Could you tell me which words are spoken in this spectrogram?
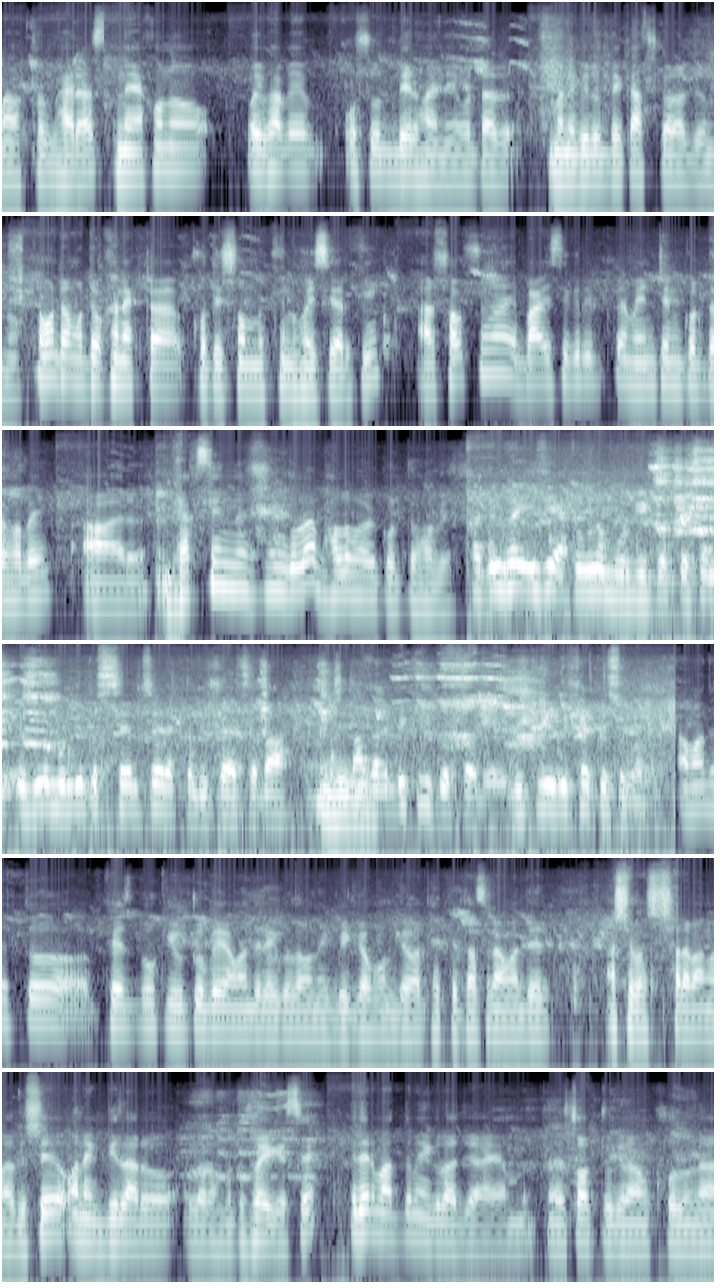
মারাত্মক ভাইরাস মানে এখনও ওইভাবে ওষুধ বের হয়নি ওটার মানে বিরুদ্ধে কাজ করার জন্য। মোটামুটি ওখানে একটা ক্ষতির সম্মুখীন হয়েছে আর কি। আর সবসময় বায়োসিকিউরিটিটা মেনটেন করতে হবে আর ভ্যাকসিনেশনগুলো ভালোভাবে করতে হবে। শাকিল ভাই এই যে এতগুলো মুরগি করতেছেন এগুলো মুরগি তো সেলসের একটা বিষয় আছে বা। বাজারে বিক্রি করতে হবে বিক্রির বিষয়ে কিছু বলে আমাদের তো ফেসবুক ইউটিউবে আমাদের এগুলো অনেক বিজ্ঞাপন দেওয়া থাকে। তাছাড়া আমাদের আশেপাশে সারা বাংলাদেশে অনেক ডিলারও আল্লাহর রহমতে হয়ে গেছে। এদের মাধ্যমে এগুলো যায়। চট্টগ্রাম খুলনা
